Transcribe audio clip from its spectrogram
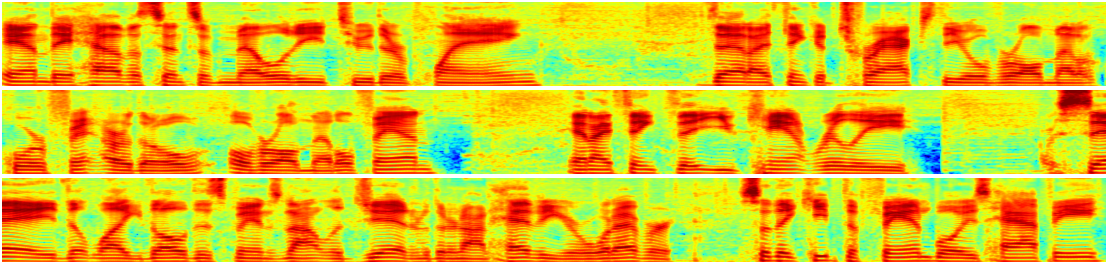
and they have a sense of melody to their playing that I think attracts the overall metalcore fan or the overall metal fan. And I think that you can't really say that like, oh, this band's not legit or they're not heavy or whatever. So they keep the fanboys happy,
